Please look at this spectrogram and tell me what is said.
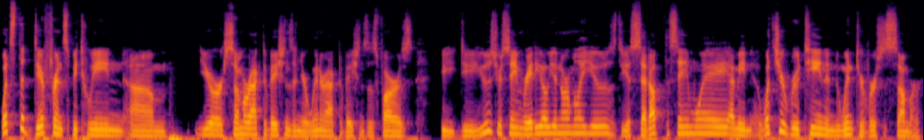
What's the difference between um, your summer activations and your winter activations as far as do you, do you use your same radio you normally use? Do you set up the same way? I mean, what's your routine in the winter versus summer?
